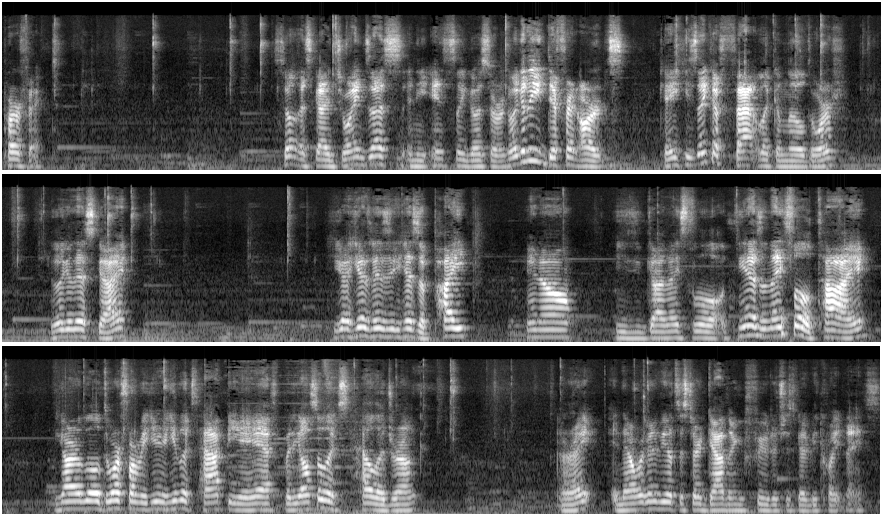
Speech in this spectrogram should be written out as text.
Perfect. So this guy joins us and he instantly goes to work. Look at the different arts. Okay, he's like a fat looking little dwarf. Look at this guy. He, got, he, has, he has a pipe, you know. He's got a nice little, he has a nice little tie. We got our little dwarf over here. He looks happy AF, but he also looks hella drunk. Alright, and now we're going to be able to start gathering food, which is going to be quite nice.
